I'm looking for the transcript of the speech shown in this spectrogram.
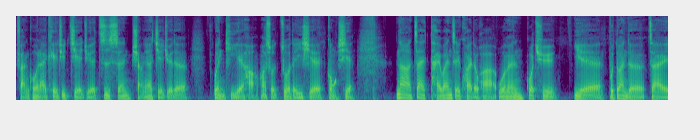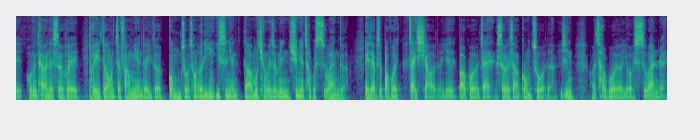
反过来可以去解决自身想要解决的问题也好啊，所做的一些贡献。那在台湾这一块的话，我们过去。也不断的在我们台湾的社会推动这方面的一个工作。从二零一四年到目前为止，我们训练超过十万个 AWS，包括在校的，也包括在社会上工作的，已经超过了有十万人。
